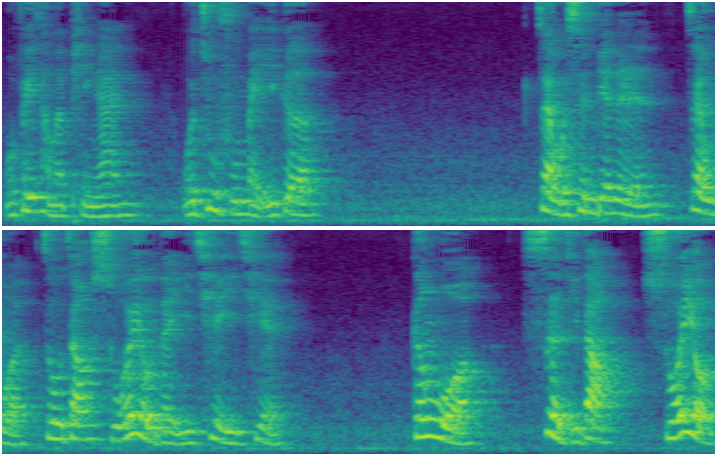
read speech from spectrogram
我非常的平安。我祝福每一个在我身边的人，在我周遭所有的一切一切，跟我。涉及到所有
